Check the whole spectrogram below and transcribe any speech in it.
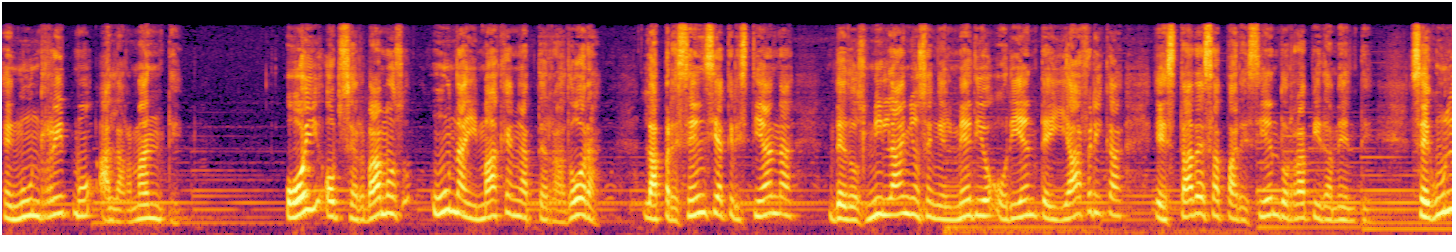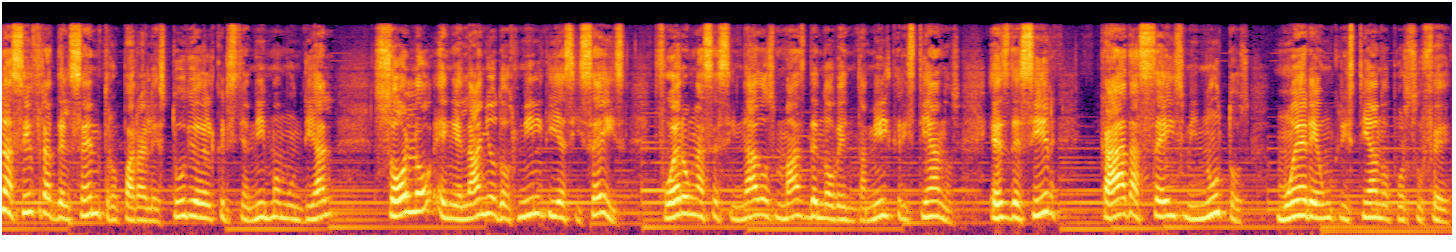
en un ritmo alarmante. Hoy observamos una imagen aterradora, la presencia cristiana de 2000 años en el Medio Oriente y África está desapareciendo rápidamente. Según las cifras del Centro para el Estudio del Cristianismo Mundial, solo en el año 2016 fueron asesinados más de 90.000 cristianos, es decir, cada seis minutos muere un cristiano por su fe.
